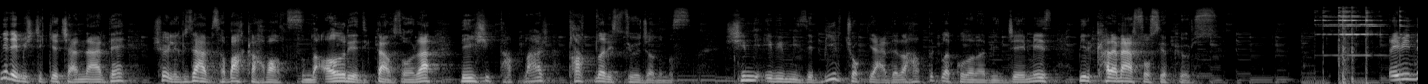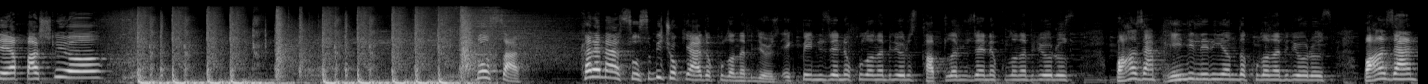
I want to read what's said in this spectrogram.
Ne demiştik geçenlerde? Şöyle güzel bir sabah kahvaltısında ağır yedikten sonra değişik tatlar, tatlar istiyor canımız. Şimdi evimizde birçok yerde rahatlıkla kullanabileceğimiz bir karamel sos yapıyoruz. Evinde yap başlıyor. Dostlar, karamel sosu birçok yerde kullanabiliyoruz. Ekmeğin üzerine kullanabiliyoruz, tatlıların üzerine kullanabiliyoruz. Bazen peynirlerin yanında kullanabiliyoruz. Bazen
